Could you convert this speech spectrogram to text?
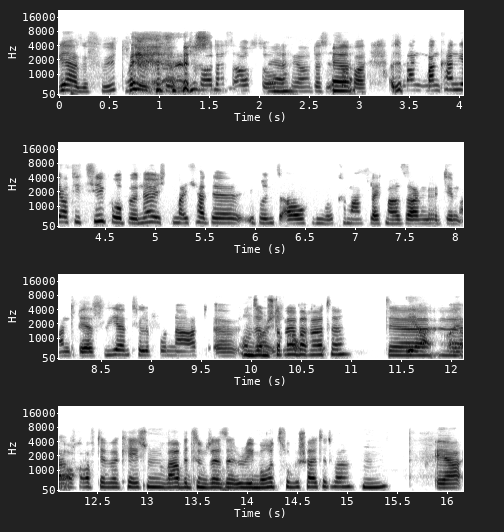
Ja, gefühlt. Für, für mich war das auch so. Ja, ja das ist ja. aber. Also man, man kann ja auch die Zielgruppe, ne? Ich, ich hatte übrigens auch, kann man vielleicht mal sagen, mit dem Andreas Lian Telefonat. Äh, Unserem Steuerberater, der ja, äh, auch auf der Vacation war, beziehungsweise remote zugeschaltet war. Hm. Ja,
